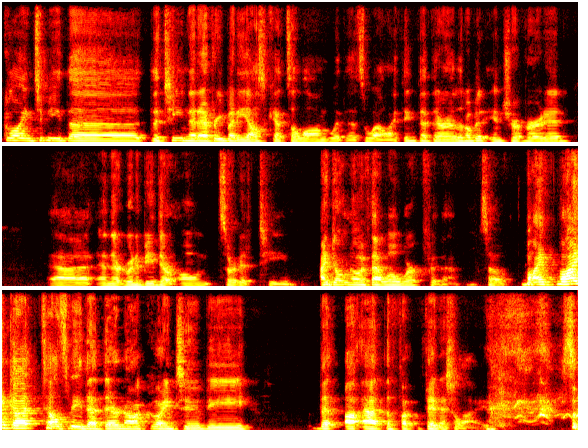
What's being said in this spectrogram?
going to be the the team that everybody else gets along with as well. I think that they're a little bit introverted, uh, and they're going to be their own sort of team. I don't know if that will work for them. So my my gut tells me that they're not going to be the uh, at the f- finish line. so.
